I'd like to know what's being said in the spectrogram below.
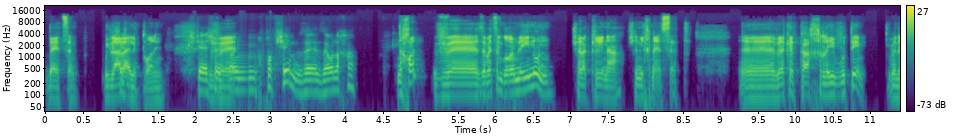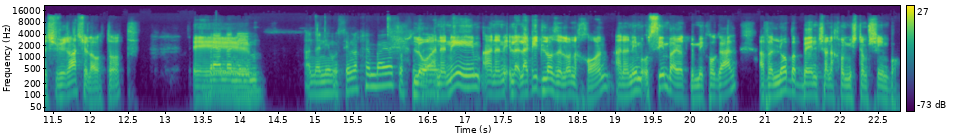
בעצם, בגלל כן. האלקטרונים. כשיש ו... אלקטרונים חופשיים, זה, זה הולכה. נכון, וזה בעצם גורם לעינון של הקרינה שנכנסת, אה, ועקב כך לעיוותים ולשבירה של האותות. ועננים? עננים עושים לכם בעיות? שזה... לא, עננים, עננים, להגיד לא זה לא נכון, עננים עושים בעיות במיקרוגל, אבל לא בבנד שאנחנו משתמשים בו.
